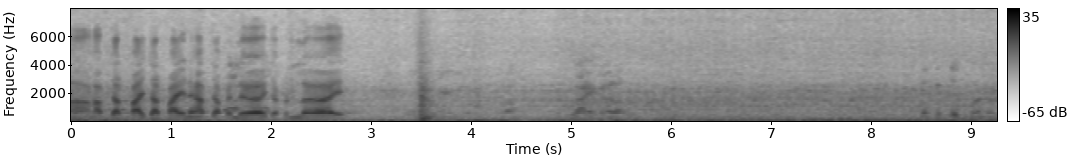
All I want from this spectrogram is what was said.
อ่าครับจัดไปจัดไปนะครับ จัดไปเลยจัดไปเลยได้ก็แล้ว ต้องกระตุกหน่อยนะ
